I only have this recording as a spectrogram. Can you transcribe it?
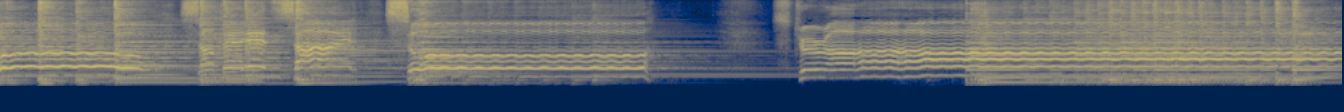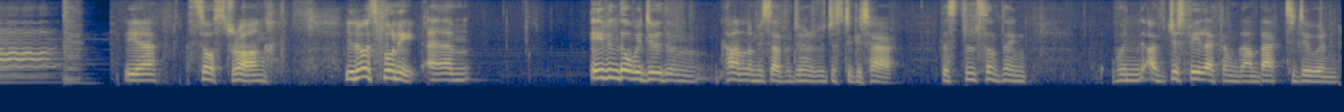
Oh, something inside so strong. Yeah, so strong. You know, it's funny. Um, even though we do them, Conal and myself are doing it with just a guitar, there's still something when I just feel like I'm gone back to doing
